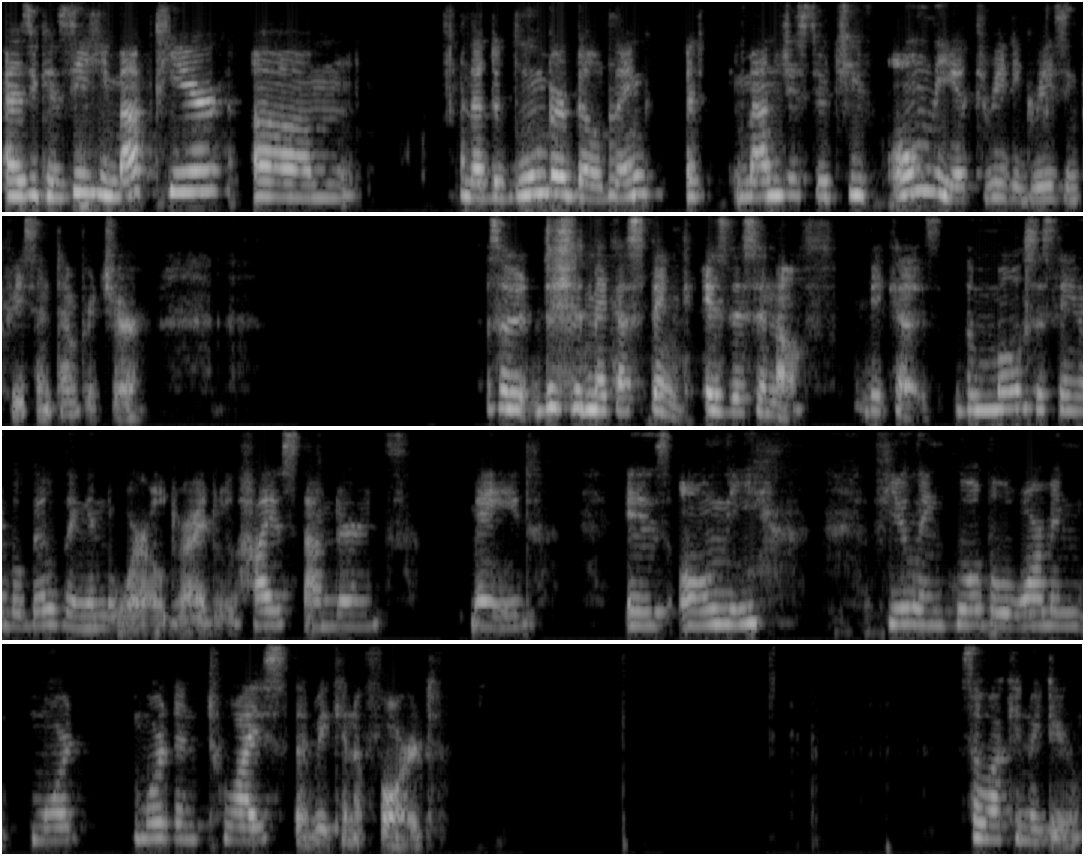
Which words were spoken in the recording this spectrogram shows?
as you can see, he mapped here um, that the Bloomberg building manages to achieve only a three degrees increase in temperature. So this should make us think, is this enough? Because the most sustainable building in the world, right, with highest standards made, is only fueling global warming more, more than twice that we can afford. So what can we do?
